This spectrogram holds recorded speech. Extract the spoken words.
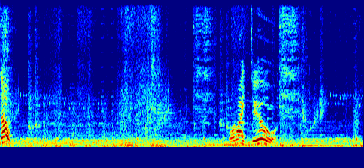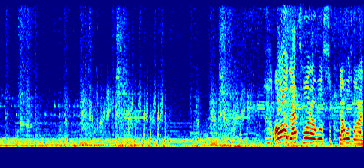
No! What do I do? Oh, that's what I was. That was what I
